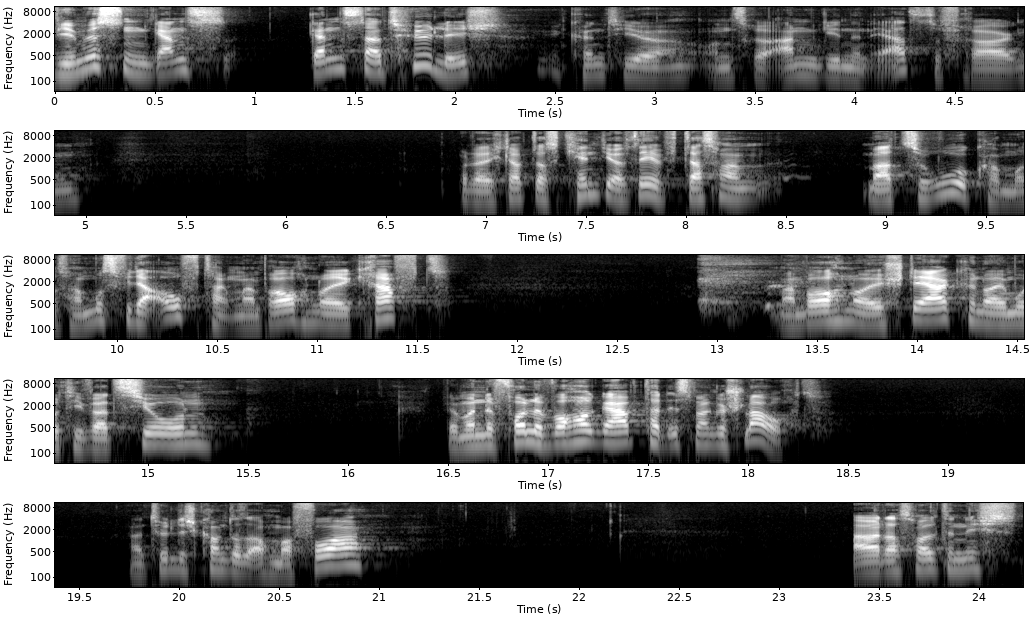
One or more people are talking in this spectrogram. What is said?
Wir müssen ganz, ganz natürlich, ihr könnt hier unsere angehenden Ärzte fragen, oder ich glaube, das kennt ihr selbst, dass man mal zur Ruhe kommen muss. Man muss wieder auftanken, man braucht neue Kraft, man braucht neue Stärke, neue Motivation. Wenn man eine volle Woche gehabt hat, ist man geschlaucht. Natürlich kommt das auch mal vor, aber das sollte nicht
